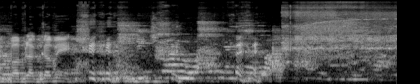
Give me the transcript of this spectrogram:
nagbablog kami.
